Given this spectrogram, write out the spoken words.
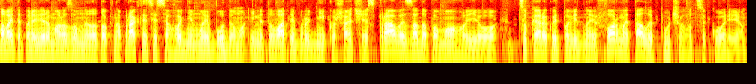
Давайте перевіримо розумний лоток на практиці. Сьогодні ми будемо імітувати брудні кошачі справи за допомогою цукерок відповідної форми та липучого цикорію.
